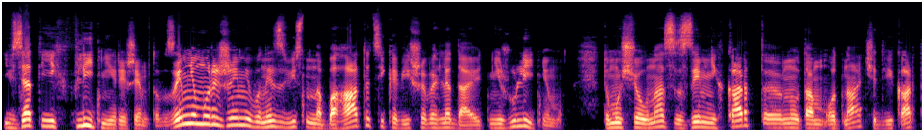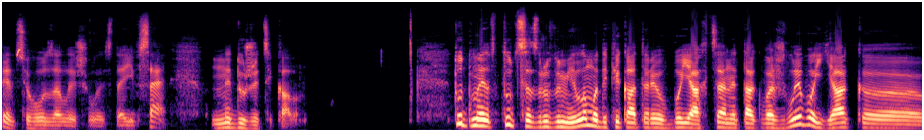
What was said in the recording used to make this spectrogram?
і взяти їх в літній режим. То в зимньому режимі вони, звісно, набагато цікавіше виглядають, ніж у літньому. Тому що у нас з зимніх карт, е, ну там одна чи дві карти всього залишилось, та і все. Не дуже цікаво. Тут, ми, тут все зрозуміло, модифікатори в боях це не так важливо, як е,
